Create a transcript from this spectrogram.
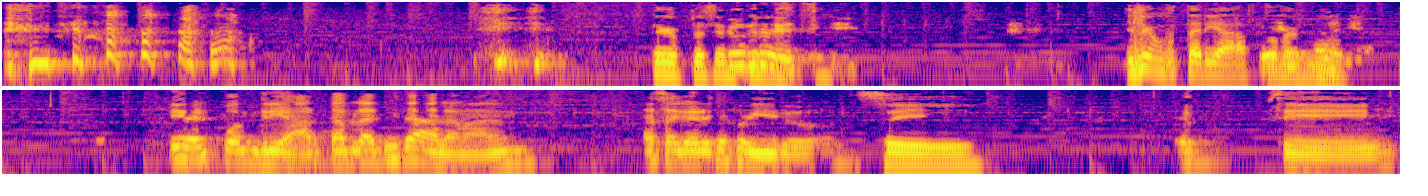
Tengo Yo creo que sí. Y le gustaría harto también. Mira, él pondría harta platita a la man a sacar ese jueguito. Sí. Sí.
